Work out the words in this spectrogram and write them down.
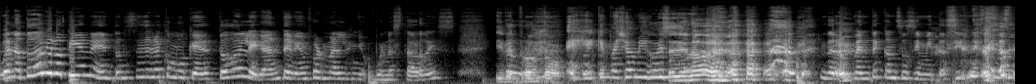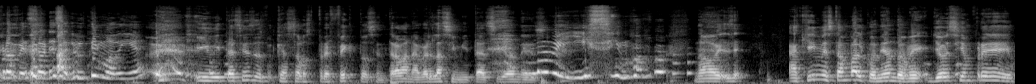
bueno, todavía lo tiene, entonces era como que todo elegante, bien formal, buenas tardes. Y de pronto, eh, ¿qué pasó amigo? De repente con sus imitaciones de los profesores el último día. Imitaciones que hasta los prefectos entraban a ver las imitaciones. Era bellísimo. No, Aquí me están balconeando. yo siempre,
